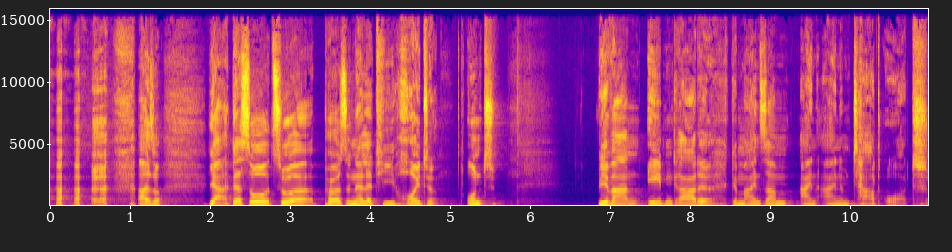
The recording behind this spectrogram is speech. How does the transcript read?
also, ja, das so zur Personality heute. Und wir waren eben gerade gemeinsam an einem Tatort.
